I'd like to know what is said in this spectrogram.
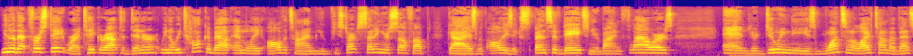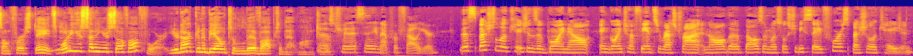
You know, that first date where I take her out to dinner, you know, we talk about Emily all the time. You, you start setting yourself up, guys, with all these expensive dates and you're buying flowers and you're doing these once in a lifetime events on first dates. What are you setting yourself up for? You're not going to be able to live up to that long term. That's true. That's setting up for failure. The special occasions of going out and going to a fancy restaurant and all the bells and whistles should be saved for a special occasion.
